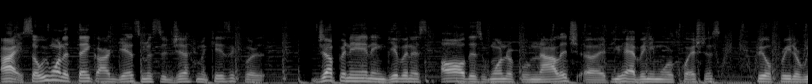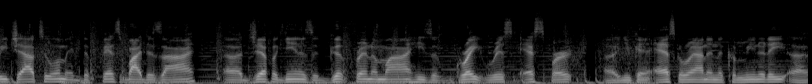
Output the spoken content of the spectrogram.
All right, so we want to thank our guest, Mr. Jeff McKissack, for jumping in and giving us all this wonderful knowledge. Uh, if you have any more questions, feel free to reach out to him at Defense by Design. Uh, Jeff, again, is a good friend of mine. He's a great risk expert. Uh, you can ask around in the community. Uh,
